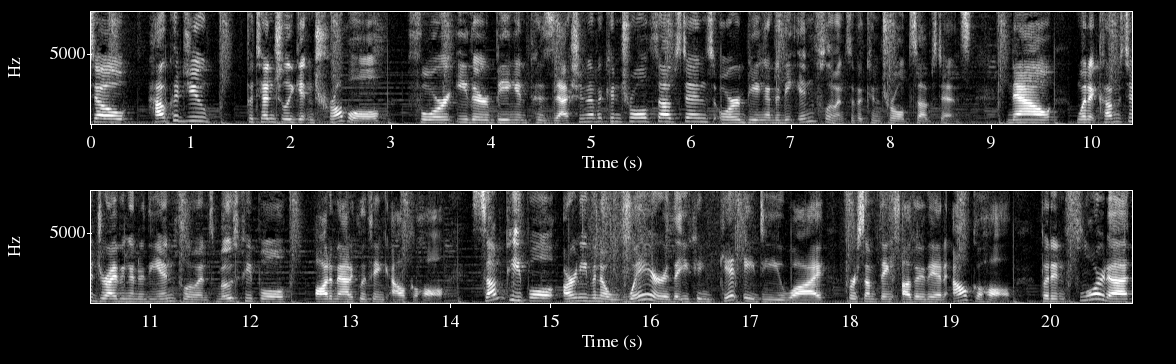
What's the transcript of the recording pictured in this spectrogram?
So, how could you potentially get in trouble for either being in possession of a controlled substance or being under the influence of a controlled substance? Now, when it comes to driving under the influence, most people automatically think alcohol. Some people aren't even aware that you can get a DUI for something other than alcohol. But in Florida,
